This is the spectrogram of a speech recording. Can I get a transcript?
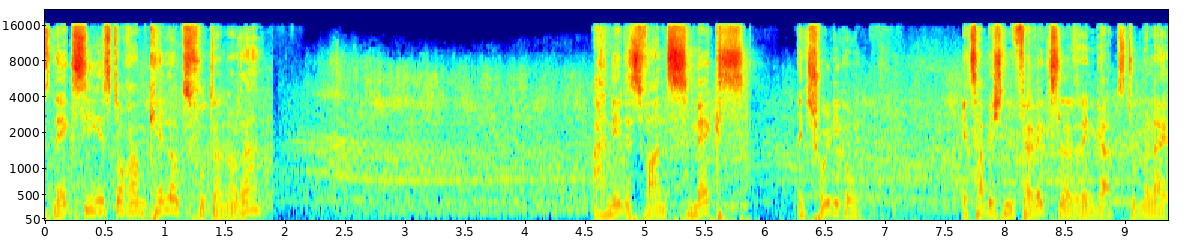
Snacksy ist doch am Kelloggs futtern, oder? Ach nee, das waren Smacks. Entschuldigung. Jetzt habe ich einen Verwechsler drin gehabt. Tut mir leid.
